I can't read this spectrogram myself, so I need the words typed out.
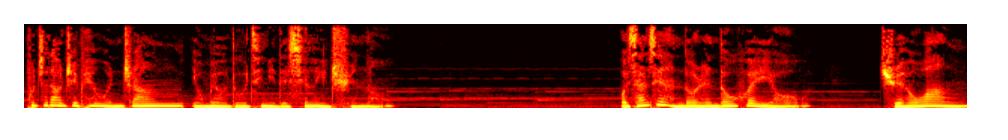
不知道这篇文章有没有读进你的心里去呢？我相信很多人都会有绝望、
